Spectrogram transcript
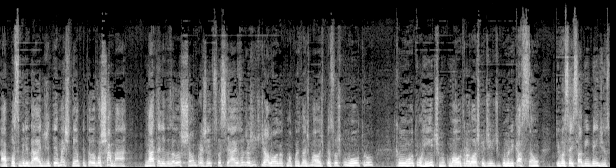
a possibilidade de ter mais tempo. Então, eu vou chamar na televisão, eu chamo para as redes sociais, onde a gente dialoga com uma quantidade maior de pessoas com outro, com outro ritmo, com uma outra lógica de, de comunicação, que vocês sabem bem disso.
